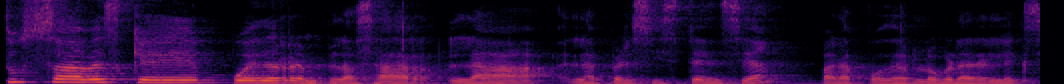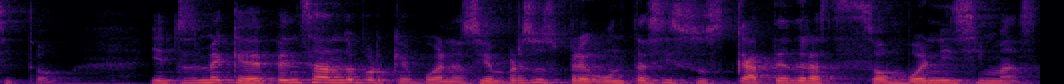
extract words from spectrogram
¿tú sabes qué puede reemplazar la, la persistencia para poder lograr el éxito? Y entonces me quedé pensando porque, bueno, siempre sus preguntas y sus cátedras son buenísimas.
